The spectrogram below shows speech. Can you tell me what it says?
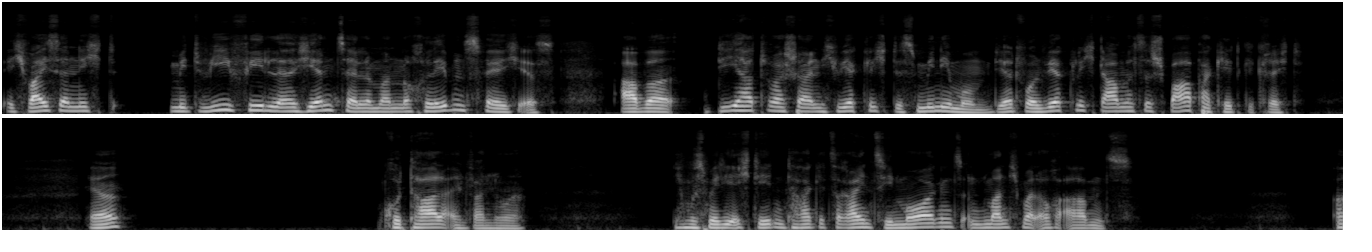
ich weiß ja nicht, mit wie vielen Hirnzellen man noch lebensfähig ist, aber die hat wahrscheinlich wirklich das Minimum. Die hat wohl wirklich damals das Sparpaket gekriegt. Ja? Brutal einfach nur. Ich muss mir die echt jeden Tag jetzt reinziehen, morgens und manchmal auch abends. Oh.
